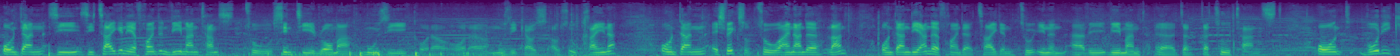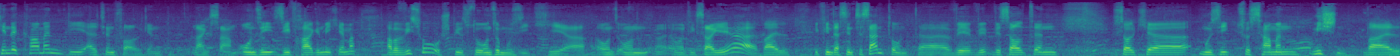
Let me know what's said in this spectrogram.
Und dann sie, sie zeigen ihren Freunden, wie man tanzt zu Sinti, Roma, Musik oder, oder Musik aus, aus Ukraine. Und dann es wechselt zu einem anderen Land und dann die anderen Freunde zeigen zu ihnen, äh, wie, wie man äh, dazu tanzt. Und wo die Kinder kommen, die Eltern folgen langsam. Und sie, sie fragen mich immer, aber wieso spielst du unsere Musik hier? Und, und, und ich sage, ja, weil ich finde das interessant und äh, wir, wir, sollten solche Musik zusammen mischen, weil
